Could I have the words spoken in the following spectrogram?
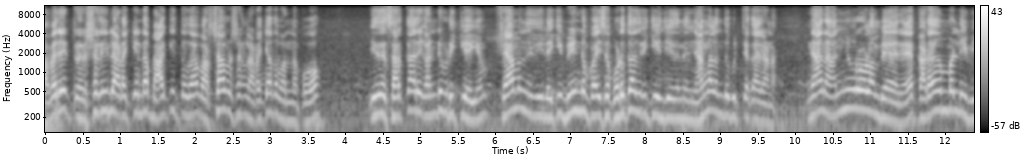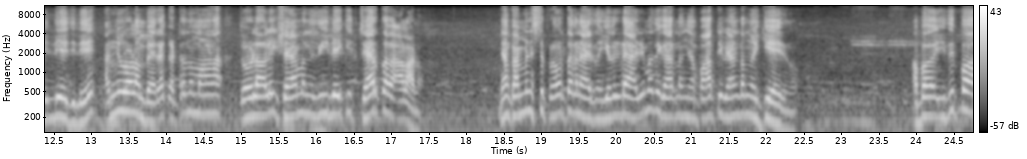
അവർ ട്രഷറിയിൽ അടയ്ക്കേണ്ട ബാക്കി തുക വർഷാവർഷങ്ങൾ അടയ്ക്കാതെ വന്നപ്പോൾ ഇത് സർക്കാർ കണ്ടുപിടിക്കുകയും ക്ഷേമനിധിയിലേക്ക് വീണ്ടും പൈസ കൊടുക്കാതിരിക്കുകയും ചെയ്തതിന് ഞങ്ങൾ എന്ത് കുറ്റക്കാരാണ്? ഞാൻ അഞ്ഞൂറോളം പേരെ കടകംപള്ളി വില്ലേജിൽ അഞ്ഞൂറോളം പേരെ കെട്ടനിർമ്മാണ തൊഴിലാളി ക്ഷേമനിധിയിലേക്ക് ചേർത്ത ആളാണ്. ഞാൻ കമ്മ്യൂണിസ്റ്റ് പ്രവർത്തകനായിരുന്നു. ഇവരുടെ അഴിമതി കാരണം ഞാൻ പാർട്ടി വേണ്ടെന്ന് വയ്ക്കുകയായിരുന്നു. അപ്പോൾ ഇതിപ്പോൾ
